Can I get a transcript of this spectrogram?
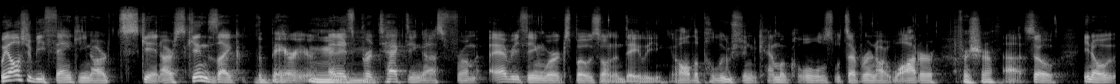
we all should be thanking our skin. Our skin's like the barrier, mm. and it's mm. protecting us from everything we're exposed on a daily, all the pollution, chemicals, whatever in our water. For sure. Uh, so, you know,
